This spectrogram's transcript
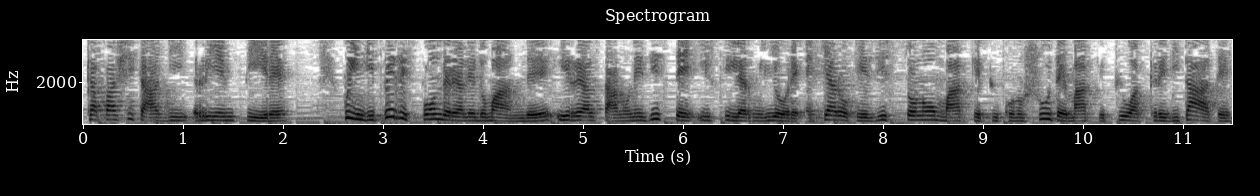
capacità di riempire quindi per rispondere alle domande in realtà non esiste il filler migliore, è chiaro che esistono marche più conosciute, marche più accreditate,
